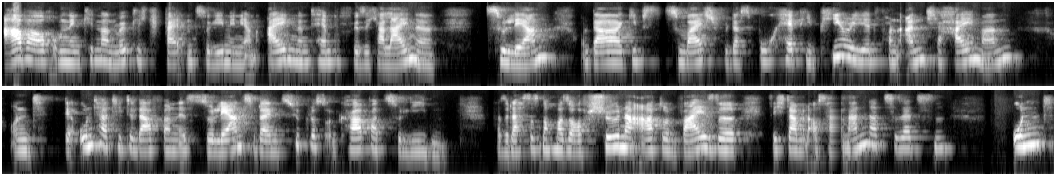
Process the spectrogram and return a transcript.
aber auch um den Kindern Möglichkeiten zu geben, in ihrem eigenen Tempo für sich alleine zu lernen. Und da gibt es zum Beispiel das Buch Happy Period von Antje Heimann. Und der Untertitel davon ist, so lernst du deinen Zyklus und Körper zu lieben. Also das ist nochmal so auf schöne Art und Weise, sich damit auseinanderzusetzen. Und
